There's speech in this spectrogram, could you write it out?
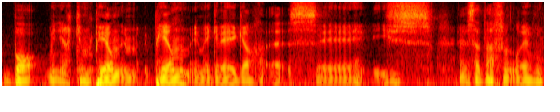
But when you're comparing him, comparing him to McGregor, it's uh, it's a different level.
